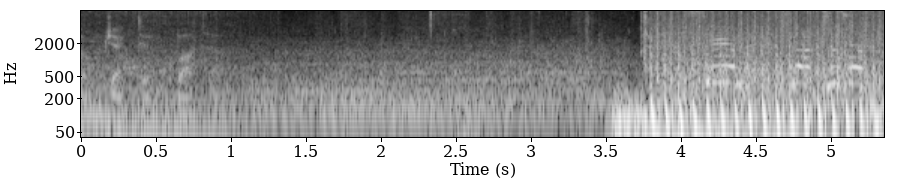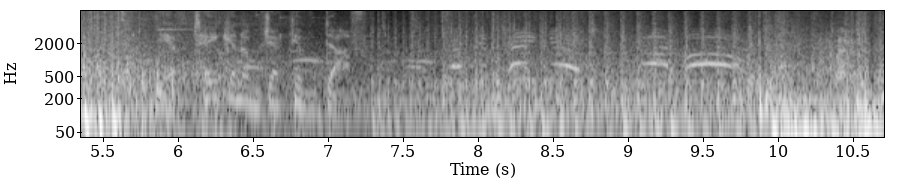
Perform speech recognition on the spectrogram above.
objective butter. Sam, shot to We have taken objective Duff. Objective taken! Not hard!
